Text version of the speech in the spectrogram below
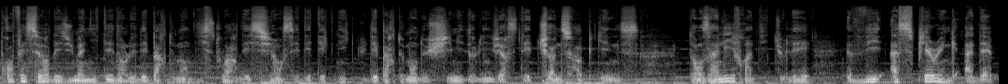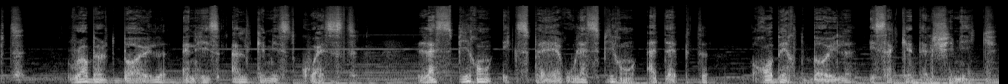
professeur des humanités dans le département d'histoire des sciences et des techniques du département de chimie de l'université Johns Hopkins, dans un livre intitulé The Aspiring Adept, Robert Boyle and His Alchemist Quest, l'aspirant expert ou l'aspirant adepte, Robert Boyle et sa quête alchimique.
